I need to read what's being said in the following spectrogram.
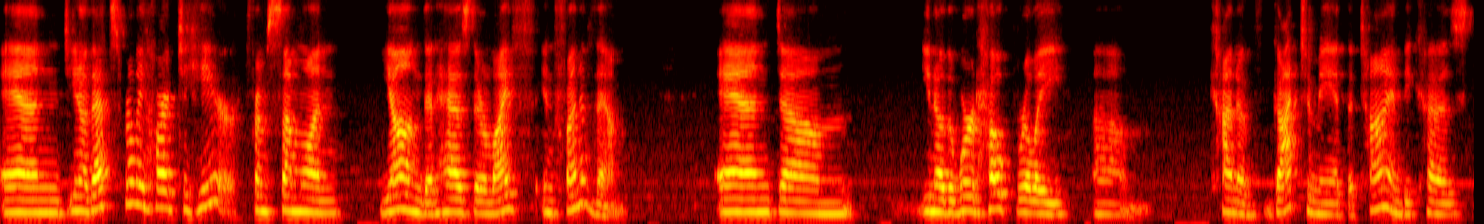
And, you know, that's really hard to hear from someone young that has their life in front of them. And, um, you know, the word hope really um, kind of got to me at the time because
